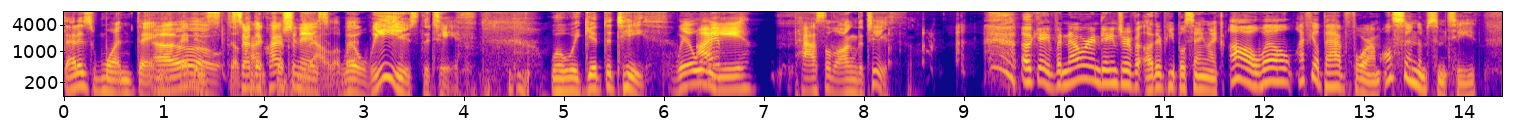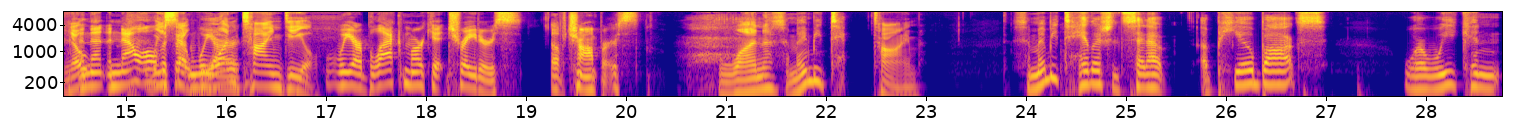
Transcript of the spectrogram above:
That is one thing. that is Oh, still so kind the question is: out a little Will we use the teeth? will we get the teeth? Will I- we pass along the teeth? Okay, but now we're in danger of other people saying like, "Oh, well, I feel bad for him. I'll send him some teeth." Nope. And then and now all we of a sudden we are one-time deal. we are black market traders of chompers. One So maybe, ta- time. so maybe Taylor should set up a PO box where we can,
